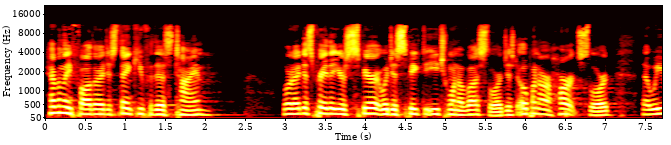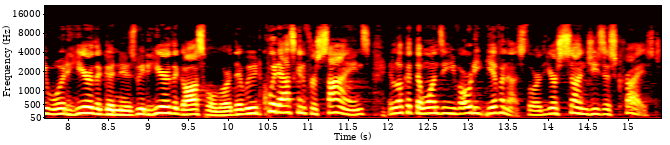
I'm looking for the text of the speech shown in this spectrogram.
Heavenly Father, I just thank you for this time. Lord, I just pray that your Spirit would just speak to each one of us, Lord. Just open our hearts, Lord, that we would hear the good news. We'd hear the gospel, Lord. That we would quit asking for signs and look at the ones that you've already given us, Lord. Your Son, Jesus Christ,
